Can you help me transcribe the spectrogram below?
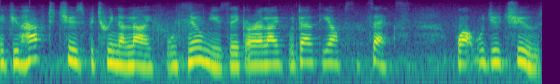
if you have to choose between a life with no music or a life without the opposite sex, what would you choose?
